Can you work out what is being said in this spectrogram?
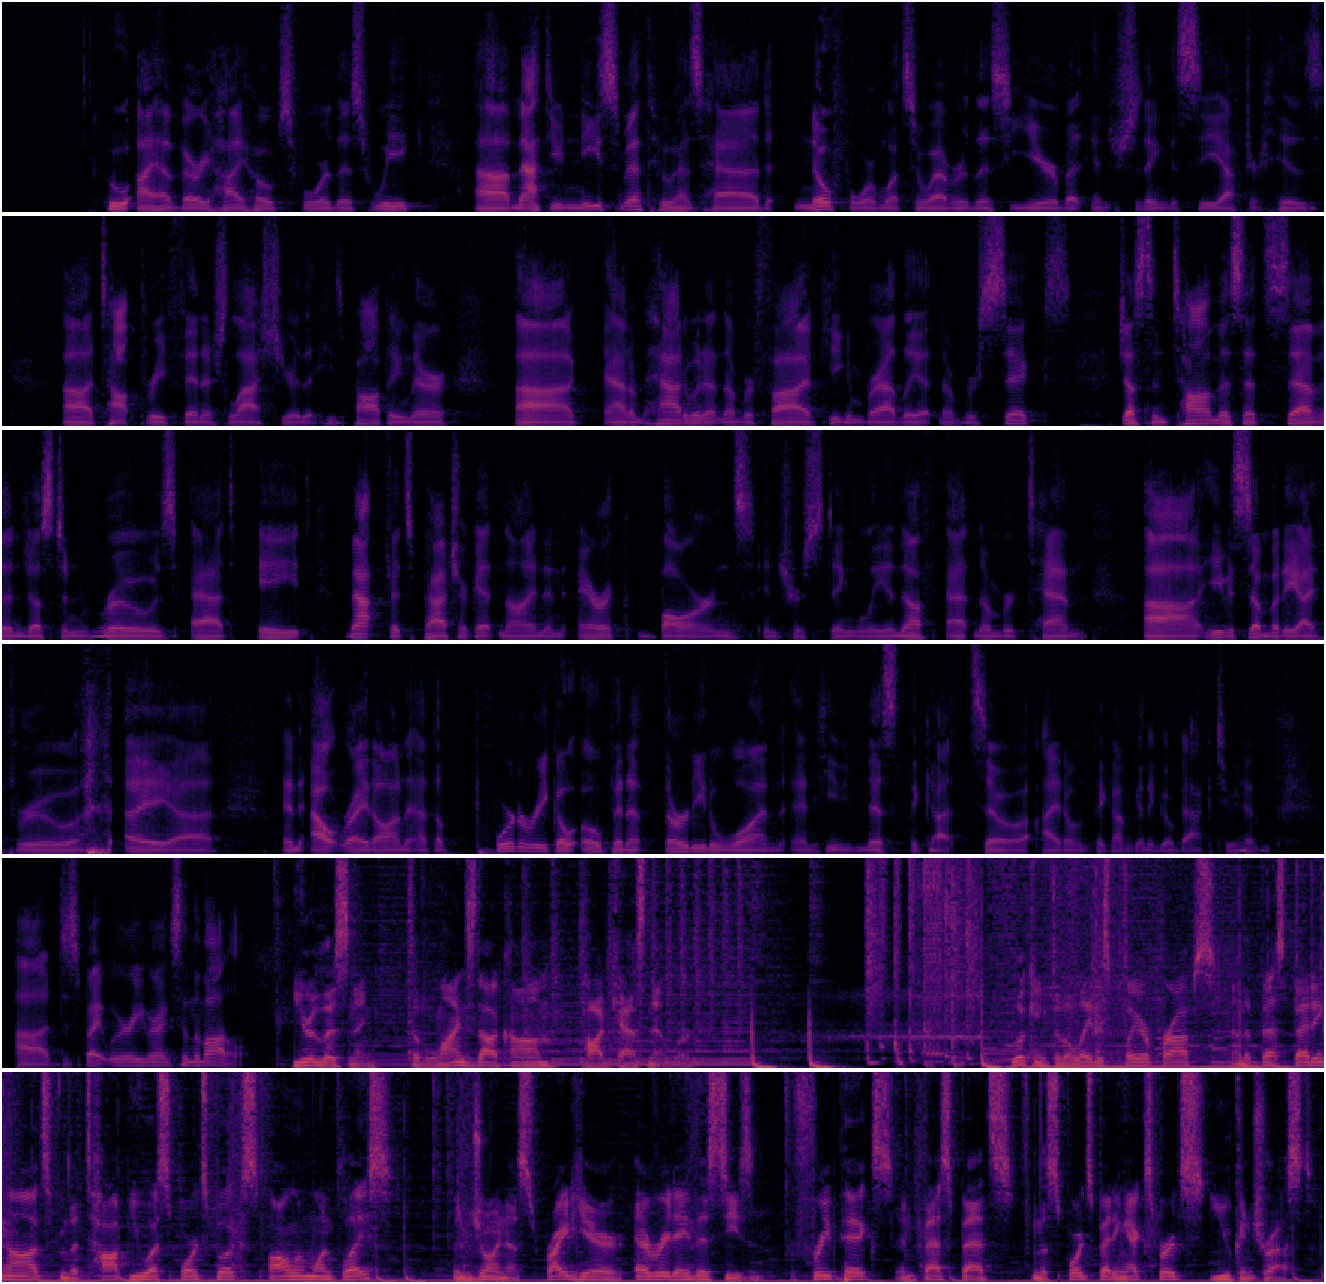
who I have very high hopes for this week. Uh, Matthew NeSmith, who has had no form whatsoever this year, but interesting to see after his uh, top three finish last year that he's popping there. Uh, Adam Hadwin at number five, Keegan Bradley at number six, Justin Thomas at seven, Justin Rose at eight, Matt Fitzpatrick at nine, and Erik Barnes, interestingly enough, at number 10. Uh, he was somebody I threw a uh, an outright on at the Puerto Rico Open at 30 to 1, and he missed the cut. So I don't think I'm going to go back to him uh, despite where he ranks in the model. You're listening to the Lines.com podcast network. Looking for the latest player props and the best betting odds from the top U.S. sportsbooks all in one place? Then join us right here every day this season for free picks and best bets from the sports betting experts you can trust.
